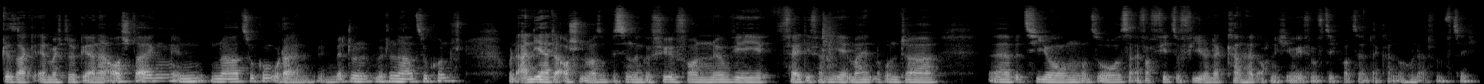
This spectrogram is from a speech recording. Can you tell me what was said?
gesagt, er möchte gerne aussteigen in naher Zukunft oder in, in mittel, mittelnaher Zukunft. Und Andy hatte auch schon immer so ein bisschen so ein Gefühl von irgendwie fällt die Familie immer hinten runter, äh, Beziehungen und so, ist einfach viel zu viel und er kann halt auch nicht irgendwie 50 Prozent, er kann nur 150.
